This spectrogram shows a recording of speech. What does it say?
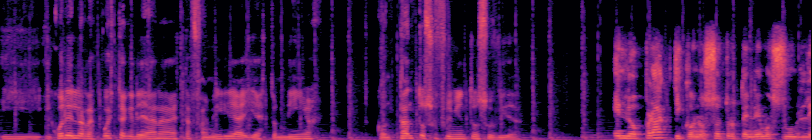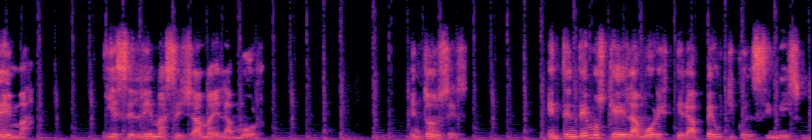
y, cuál es la respuesta que le dan a esta familia y a estos niños con tanto sufrimiento en su vida? En lo práctico nosotros tenemos un lema y ese lema se llama el amor. Entonces, entendemos que el amor es terapéutico en sí mismo.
